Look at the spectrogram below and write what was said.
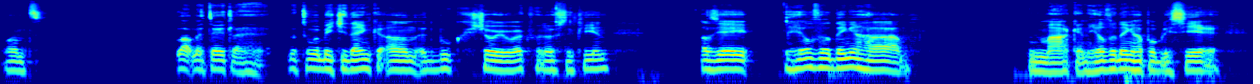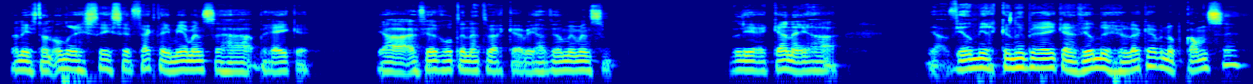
Want, laat me het uitleggen. Dat doet me een beetje denken aan het boek Show Your Work van Austin Kleon. Als jij heel veel dingen gaat maken, heel veel dingen gaat publiceren, dan heeft dat een onrechtstreeks effect dat je meer mensen gaat bereiken. Ja, een veel groter netwerk hebben. Je gaat veel meer mensen leren kennen. Je gaat ja, veel meer kunnen bereiken en veel meer geluk hebben op kansen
